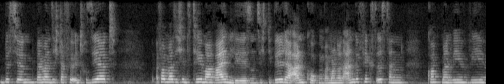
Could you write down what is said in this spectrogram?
ein bisschen, wenn man sich dafür interessiert, einfach mal sich ins Thema reinlesen, sich die Bilder angucken. Wenn man dann angefixt ist, dann kommt man wie, wie,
